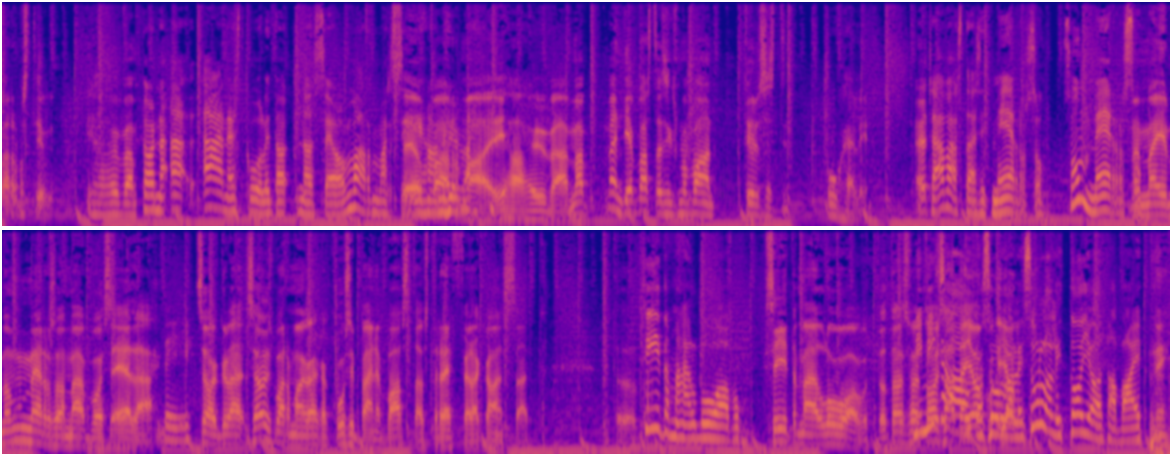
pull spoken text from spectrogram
varmasti ihan hyvä. Tuon ä- äänestä kuuli, to- no se on varmasti Se on ihan varmaan hyvä. ihan hyvä. Mä, mä en tiedä vastaisinko mä vaan tylsästi puhelin. Et, Sä vastaisit Mersu. Sun Mersu. no, mä ilman mun mersua mä en vois elää. Niin. Se, on kyllä, se olisi varmaan aika kusipäinen vastaus treffeillä kanssa. Että, että tota, Siitä mä en luovu. siitä mä en luovu. Tota, Niin mikä auto sulla oli? Sulla oli Toyota vai? Niin,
